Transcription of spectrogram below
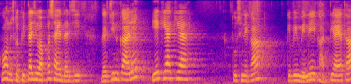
कौन? उसका पिताजी वापस आए दर्जी। दर्जी ने कहा अरे ये क्या किया? है तो उसने कहा कि भाई मैंने एक हाथी आया था,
